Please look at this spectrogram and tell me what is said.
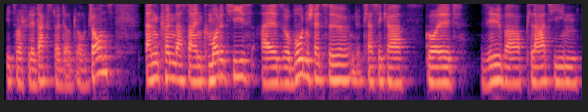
wie zum Beispiel der DAX oder der Dow Jones. Dann können das sein Commodities, also Bodenschätze, Klassiker, Gold, Silber, Platin,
